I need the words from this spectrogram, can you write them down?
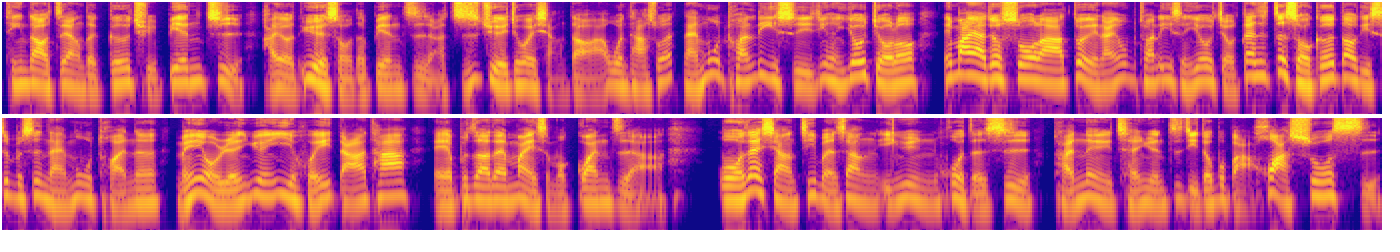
听到这样的歌曲编制还有乐手的编制啊，直觉就会想到啊，问他说乃木团历史已经很悠久喽？哎，玛雅就说啦，对，乃木团历史很悠久，但是这首歌到底是不是乃木团呢？没有人愿意回答他，也，不知道在卖什么关子啊。我在想，基本上营运或者是团内成员自己都不把话说死，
